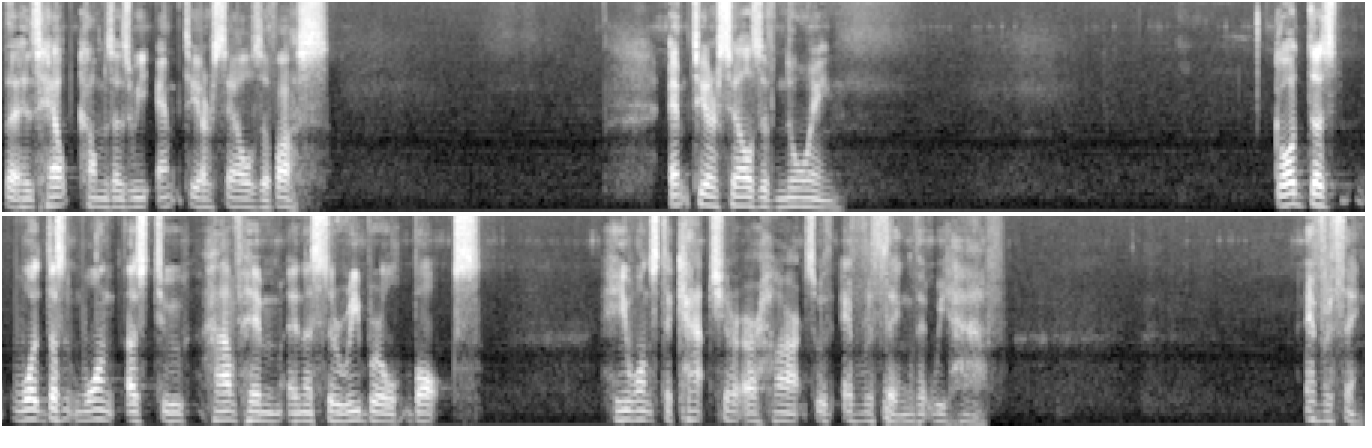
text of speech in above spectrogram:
that his help comes as we empty ourselves of us. Empty ourselves of knowing. God does, what, doesn't want us to have him in a cerebral box. He wants to capture our hearts with everything that we have everything.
